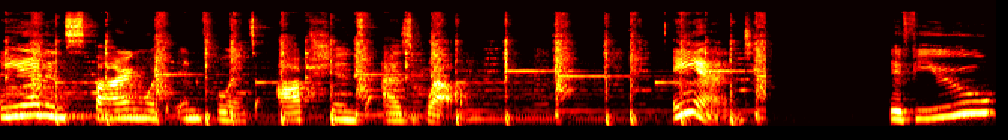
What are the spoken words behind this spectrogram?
and Inspiring with Influence options as well. And if you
